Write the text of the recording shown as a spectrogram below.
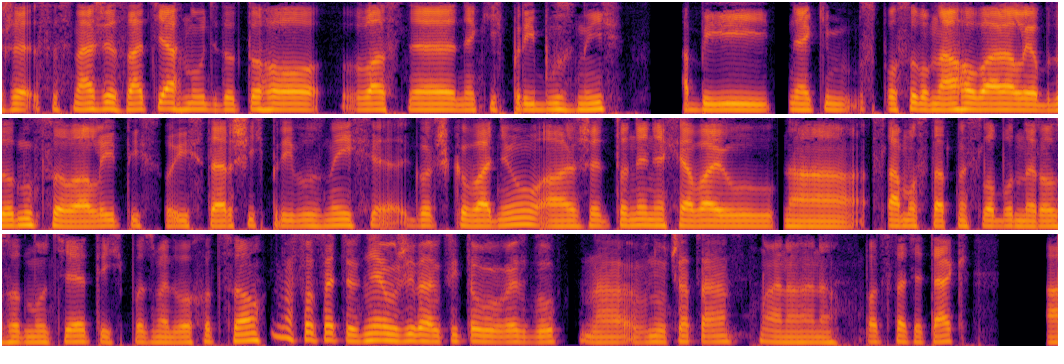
že sa snažia zatiahnuť do toho vlastne nejakých príbuzných, aby nejakým spôsobom nahovárali alebo donúcovali tých svojich starších príbuzných eh, k očkovaniu a že to nenechávajú na samostatné slobodné rozhodnutie tých povedzme dôchodcov. No v podstate zneužívajú citovú väzbu na vnúčatá. Áno, áno, v podstate tak. A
